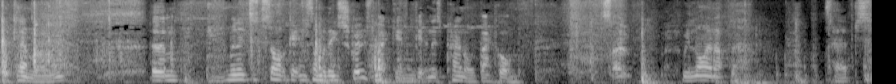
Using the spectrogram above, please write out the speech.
The camera on um, we need to start getting some of these screws back in and getting this panel back on. So we line up the tabs.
